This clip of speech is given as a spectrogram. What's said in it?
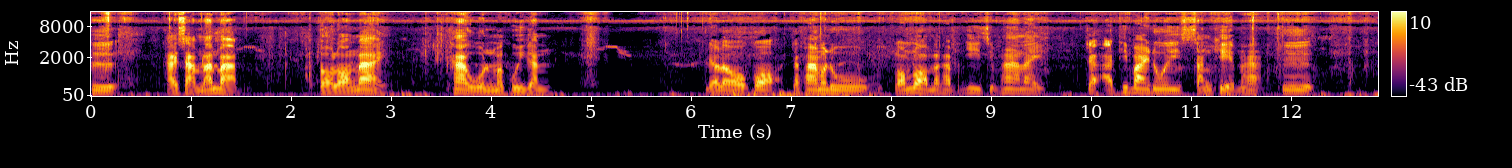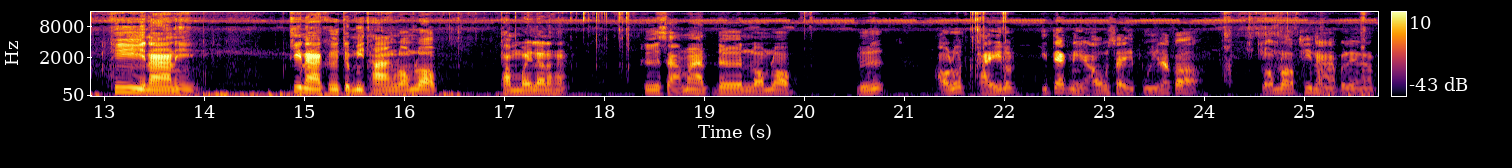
คือขาย3ล้านบาท ต่อรองได้ ค่าโอนมาคุยกัน เดี๋ยวเราก็จะพามาดูล้อมรอบนะครับ25ไร่ จะอธิบายโดยสังเขปนะฮะ คือที่นานี่ ที่นาคือจะมีทางล้อมรอบทำไว้แล้วนะฮะ คือสามารถเดินล้อมรอบ หรือเอารถไถรถ อีแท็กนี่เอาใส่ปุ๋ยแล้วก็ล้อมรอบที่นาไปเลยนะครับ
